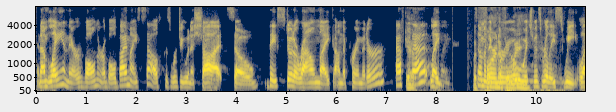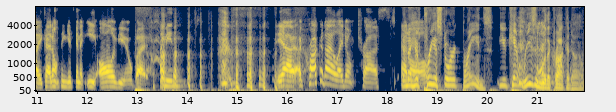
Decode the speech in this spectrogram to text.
and I'm laying there vulnerable by myself because we're doing a shot. So they stood around like on the perimeter after yeah. that, like but some of the crew, which was really sweet. Like I don't think he's gonna eat all of you, but I mean. yeah, a crocodile I don't trust. And they all. have prehistoric brains. You can't reason with a crocodile.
